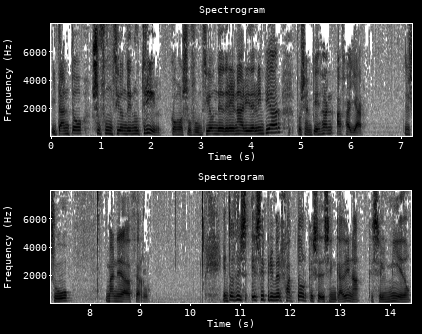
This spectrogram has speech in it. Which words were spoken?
Y tanto su función de nutrir como su función de drenar y de limpiar, pues empiezan a fallar en su manera de hacerlo. Entonces, ese primer factor que se desencadena, que es el miedo,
